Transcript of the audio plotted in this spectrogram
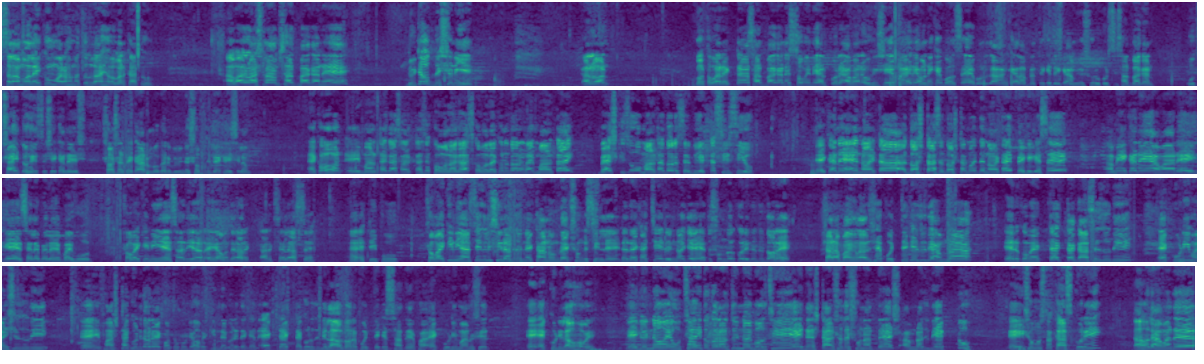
আসসালামু আলাইকুম বরকাত আবারও আসলাম সাত বাগানে দুইটা উদ্দেশ্য নিয়ে। কারণ গতবার একটা সাত বাগানের ছবি দেওয়ার পরে আমার অফিসে বাইরে অনেকে বলছে বলছে আঙ্কেল, আপনার থেকে দেখে আমিও শুরু করছি সাত বাগান। উৎসাহিত হয়েছে। সেখানে শশা থেকে আরম্ভ করে বিভিন্ন সবজি দেখাইছিলাম। এখন এই মালটা গাছ, আর একটা আছে কমলা গাছ। কমলা এখনও ধরে নাই। মালটায় বেশ কিছু মালটা ধরেছে, দুই একটা সিরসিও। এখানে নয়টা, দশটা আছে। দশটার মধ্যে নয়টায় পেকে গেছে। আমি এখানে আমার এই যে ছেলে ফেলে বাইভূত সবাইকে নিয়ে সারিয়ার এই আমাদের আরেক আরেক ছেলে আছে হ্যাঁ টিপু, সবাইকে নিয়ে আসছে। এগুলি সিরার জন্য একটা আনন্দ, একসঙ্গে ছিললে এটা দেখাচ্ছে এই জন্য যে এত সুন্দর করে যদি ধরে, সারা বাংলাদেশে প্রত্যেকে যদি আমরা এরকম একটা একটা গাছে যদি, এক কোটি মানুষের যদি, এই পাঁচটা কোটি ধরে কত কোটি হবে চিন্তা করে দেখেন। একটা একটা করে যদি লাউ ধরে প্রত্যেকের সাথে এক কোটি মানুষের এক কোটি লাউ হবে। এই জন্যই উৎসাহিত করার জন্যই বলছি, এই দেশটা আসলে সোনার দেশ। আমরা যদি একটু এই সমস্ত কাজ করি, তাহলে আমাদের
